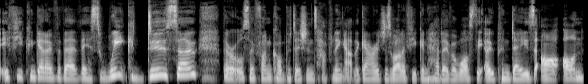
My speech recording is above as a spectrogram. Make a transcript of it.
if you can get over there this week, do so. There are also fun competitions happening at the garage as well. If you can head over whilst the open days are on.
